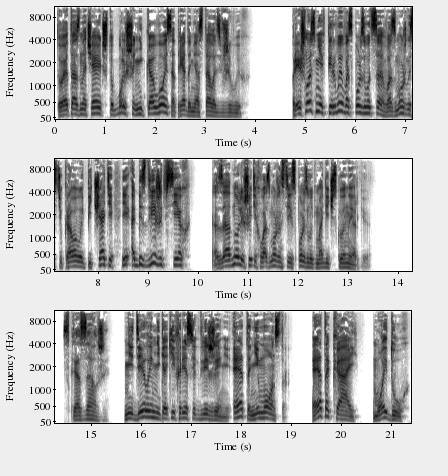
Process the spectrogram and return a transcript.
то это означает, что больше никого из отряда не осталось в живых. Пришлось мне впервые воспользоваться возможностью кровавой печати и обездвижить всех, а заодно лишить их возможности использовать магическую энергию. Сказал же, не делаем никаких резких движений. Это не монстр. Это Кай, мой дух.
